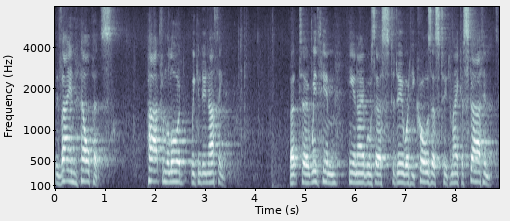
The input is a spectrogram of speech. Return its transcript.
We're vain helpers. Apart from the Lord, we can do nothing. But uh, with Him, He enables us to do what He calls us to, to make a start in it.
